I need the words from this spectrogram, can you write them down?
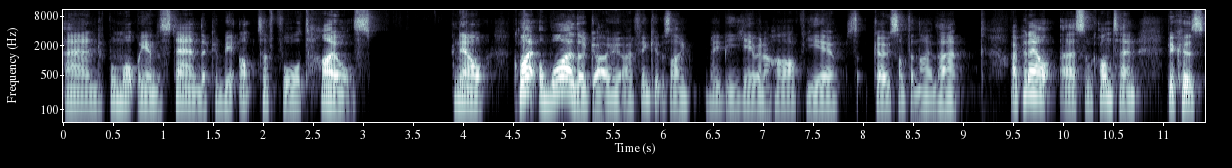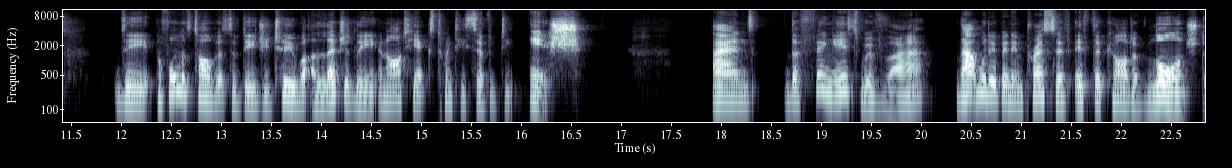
And from what we understand, there can be up to four tiles. Now, quite a while ago, I think it was like maybe a year and a half, year ago, something like that, I put out uh, some content because the performance targets of DG2 were allegedly an RTX 2070-ish. And the thing is with that, that would have been impressive if the card had launched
